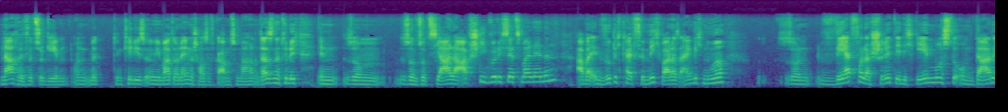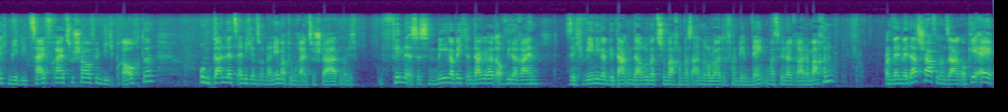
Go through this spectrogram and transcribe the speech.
Nachhilfe zu geben und mit den Kiddies irgendwie Mathe- und Englisch-Hausaufgaben zu machen. Und das ist natürlich in so einem, so ein sozialer Abstieg, würde ich es jetzt mal nennen. Aber in Wirklichkeit für mich war das eigentlich nur so ein wertvoller Schritt, den ich gehen musste, um dadurch mir die Zeit freizuschaufeln, die ich brauchte, um dann letztendlich ins Unternehmertum reinzustarten. Und ich finde, es ist mega wichtig, und da gehört auch wieder rein, sich weniger Gedanken darüber zu machen, was andere Leute von dem denken, was wir da gerade machen. Und wenn wir das schaffen und sagen, okay, ey,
